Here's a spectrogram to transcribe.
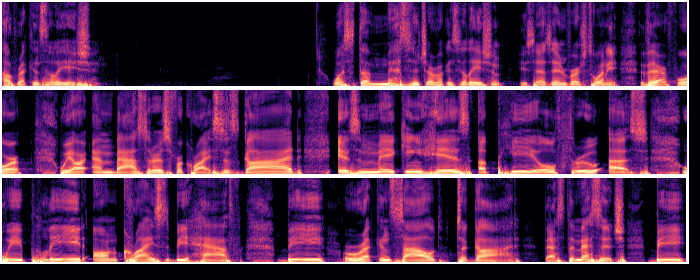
of reconciliation. What's the message of reconciliation? He says in verse 20, Therefore, we are ambassadors for Christ. As God is making his appeal through us, we plead on Christ's behalf be reconciled to God. That's the message. Be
